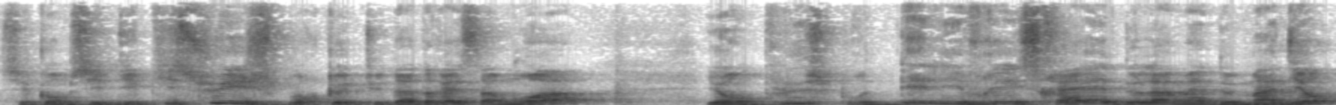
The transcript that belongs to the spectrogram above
C'est comme s'il dit Qui suis-je pour que tu t'adresses à moi et en plus pour délivrer Israël de la main de Madian?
